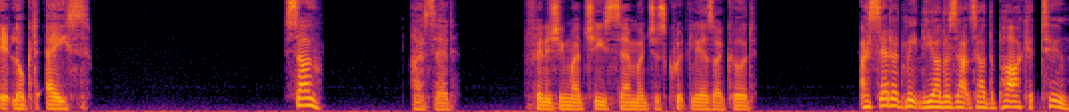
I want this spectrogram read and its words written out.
It looked ace. So, I said, finishing my cheese sandwich as quickly as I could. I said I'd meet the others outside the park at two.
